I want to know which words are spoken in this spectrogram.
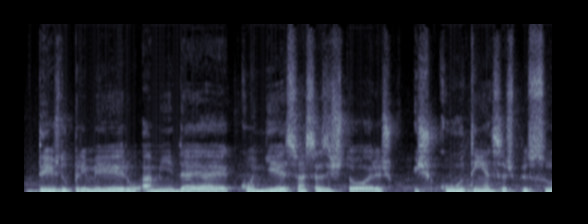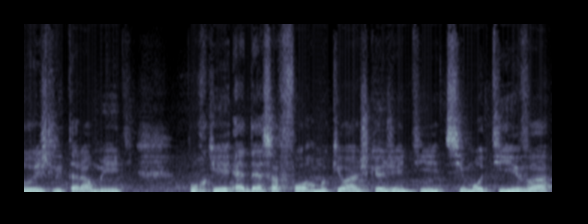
Desde o primeiro, a minha ideia é conheçam essas histórias, escutem essas pessoas, literalmente, porque é dessa forma que eu acho que a gente se motiva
